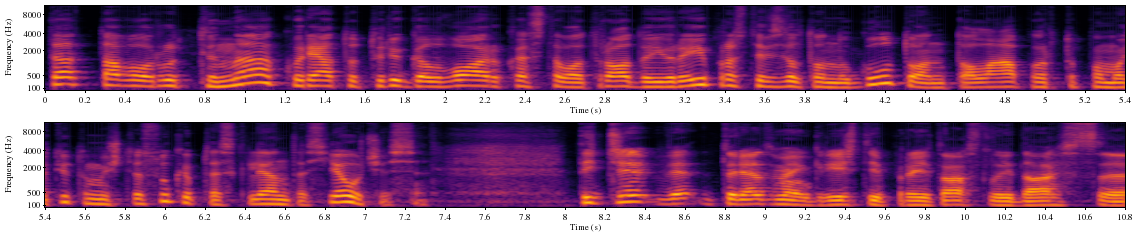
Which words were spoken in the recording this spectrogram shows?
ta tavo rutina, kurią tu turi galvoje ir kas tavo atrodo yra įprasta, vis dėlto nugultų ant to lapo ir tu pamatytum iš tiesų, kaip tas klientas jaučiasi. Tai čia turėtume grįžti į praeitos laidos e,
